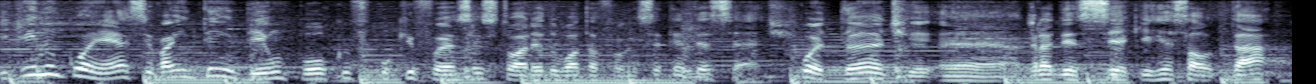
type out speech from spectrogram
e quem não conhece vai entender um pouco o que foi essa história do Botafogo em 77. Importante é, agradecer aqui, ressaltar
